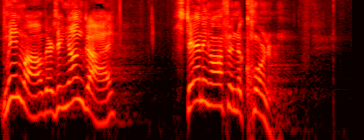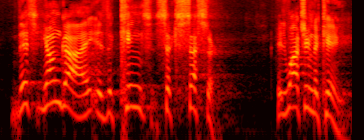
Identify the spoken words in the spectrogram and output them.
Meanwhile, there's a young guy standing off in the corner. This young guy is the king's successor. He's watching the king.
